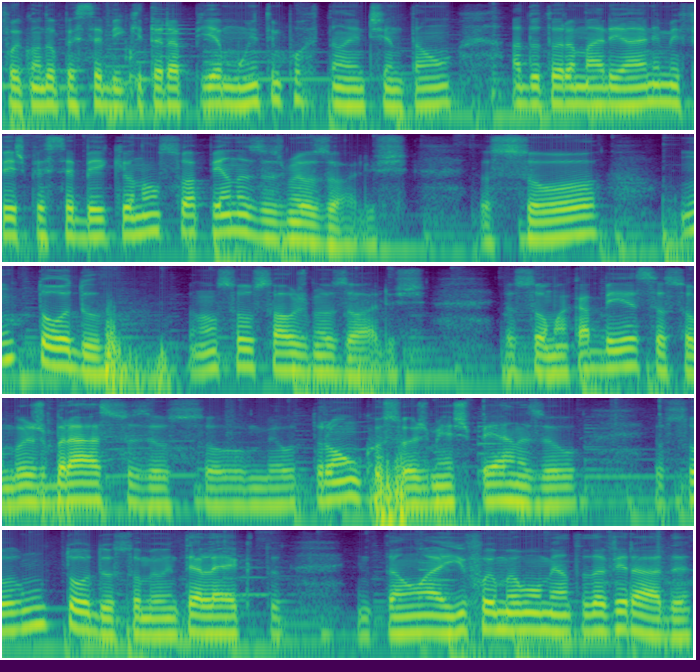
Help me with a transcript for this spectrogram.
Foi quando eu percebi que terapia é muito importante. Então a doutora Mariane me fez perceber que eu não sou apenas os meus olhos. Eu sou um todo. Eu não sou só os meus olhos. Eu sou uma cabeça, eu sou meus braços, eu sou meu tronco, eu sou as minhas pernas, eu, eu sou um todo, eu sou meu intelecto. Então aí foi o meu momento da virada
